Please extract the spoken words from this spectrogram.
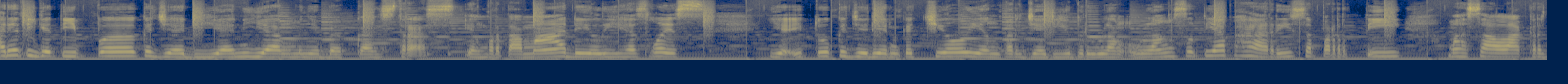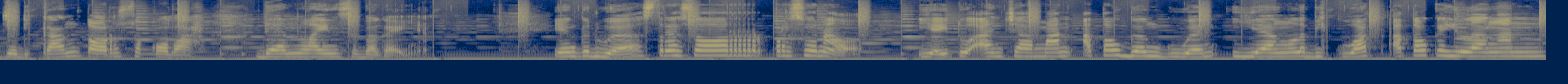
ada tiga tipe kejadian yang menyebabkan stres. Yang pertama, daily hassles, yaitu kejadian kecil yang terjadi berulang-ulang setiap hari seperti masalah kerja di kantor, sekolah, dan lain sebagainya. Yang kedua, stresor personal, yaitu ancaman atau gangguan yang lebih kuat atau kehilangan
